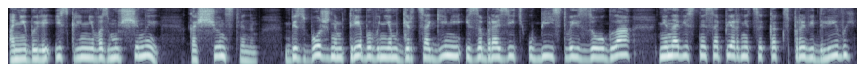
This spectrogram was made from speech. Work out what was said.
Они были искренне возмущены кощунственным, безбожным требованием герцогини изобразить убийство из-за угла ненавистной соперницы как справедливый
